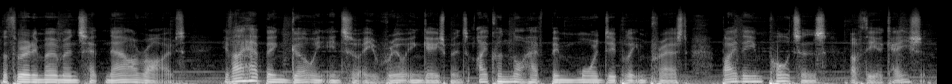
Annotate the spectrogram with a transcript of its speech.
The thrilling moment had now arrived. If I had been going into a real engagement, I could not have been more deeply impressed by the importance of the occasion.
